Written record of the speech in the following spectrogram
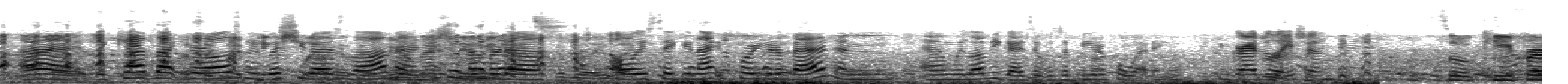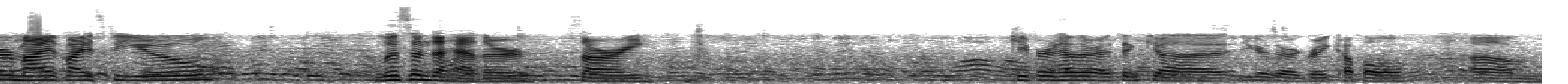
All right, the Cadillac girls, we wish you guys love, and just remember to always say goodnight before you go to bed, and, and we love you guys. It was a beautiful wedding. Congratulations. So Kiefer, my advice to you, listen to Heather. Sorry. Kiefer and Heather, I think uh, you guys are a great couple. Um,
